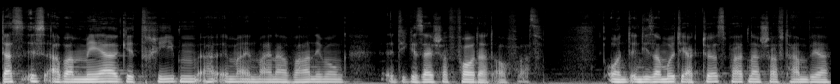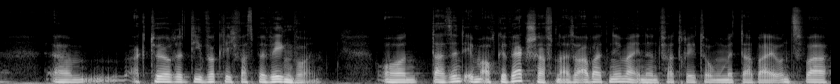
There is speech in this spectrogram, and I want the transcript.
Das ist aber mehr getrieben, äh, immer in meiner Wahrnehmung, äh, die Gesellschaft fordert auch was. Und in dieser Multi-Akteurspartnerschaft haben wir ähm, Akteure, die wirklich was bewegen wollen. Und da sind eben auch Gewerkschaften, also Arbeitnehmerinnenvertretungen mit dabei. Und zwar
